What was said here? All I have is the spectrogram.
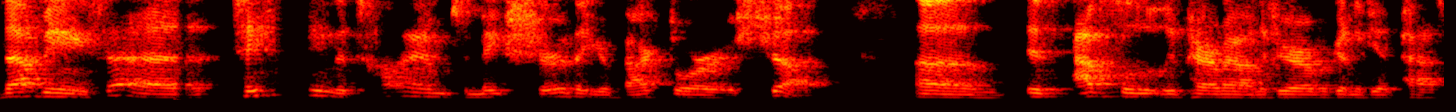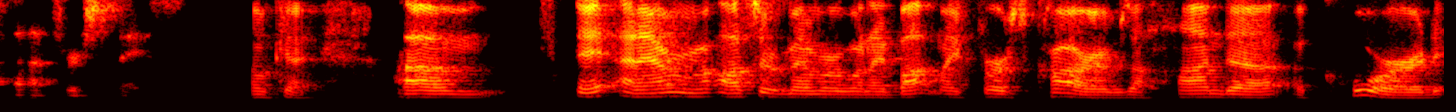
that being said taking the time to make sure that your back door is shut um, is absolutely paramount if you're ever going to get past that first space. Okay. Um, and I also remember when I bought my first car, it was a Honda Accord,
